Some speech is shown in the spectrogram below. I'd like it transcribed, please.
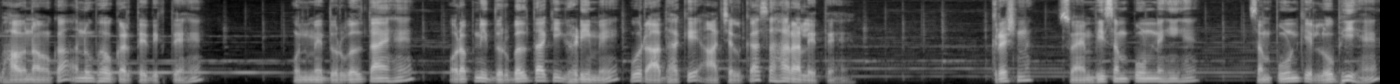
भावनाओं का अनुभव करते दिखते हैं। उनमें दुर्बलताएँ हैं और अपनी दुर्बलता की घड़ी में वो राधा के आंचल का सहारा लेते हैं। कृष्ण स्वयं भी संपूर्ण नहीं है, संपूर्ण के लोभी हैं।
